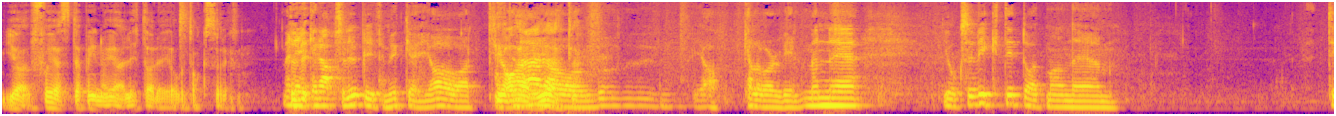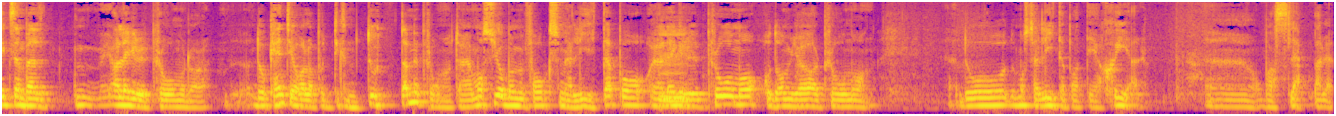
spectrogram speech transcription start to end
gör, får jag steppa in och göra lite av det jobbet också. Liksom. Men det kan absolut bli för mycket. Jag har varit Ja, nära och ja, kalla vad du vill. Men eh, det är också viktigt då att man eh, till exempel, mm, jag lägger ut promo då. Då kan inte jag hålla på och liksom dutta med promo utan jag måste jobba med folk som jag litar på och jag lägger ut promo och de gör promon. Då, då måste jag lita på att det sker eh, och bara släppa det.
